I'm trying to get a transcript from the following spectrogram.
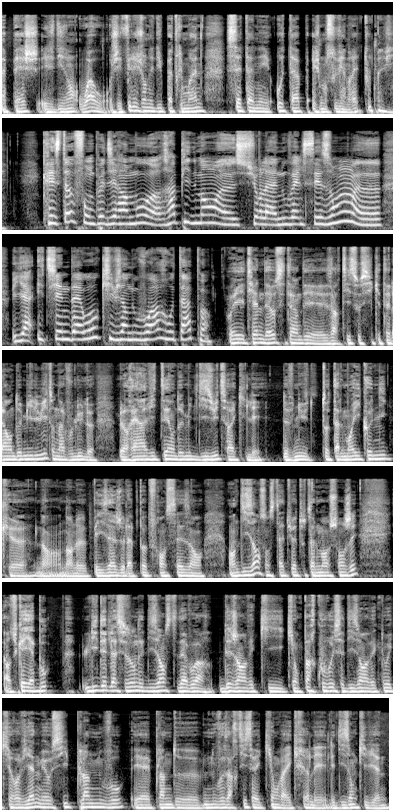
la pêche et se disant waouh j'ai fait les journées du patrimoine cette année au TAP et je m'en souviendrai toute ma vie. Christophe, on peut dire un mot euh, rapidement euh, sur la nouvelle saison. Euh, Il y a Étienne Dao qui vient nous voir au TAP. Oui, Étienne Dao, c'était un des artistes aussi qui était là en 2008. On a voulu le, réinviter en 2018. C'est vrai qu'il est devenu totalement iconique euh, dans, le paysage de la pop française en, en 10 ans. Son statut a totalement changé. En tout cas, il y a l'idée de la saison des 10 ans, c'était d'avoir des gens avec qui, qui ont parcouru ces 10 ans avec nous et qui reviennent, mais aussi plein de nouveaux et plein de nouveaux artistes avec qui on va écrire les, les 10 ans qui viennent.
